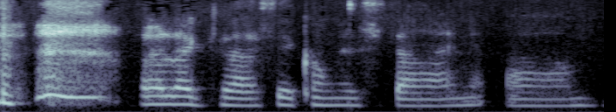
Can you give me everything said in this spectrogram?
Hola clase, ¿cómo están? Um,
